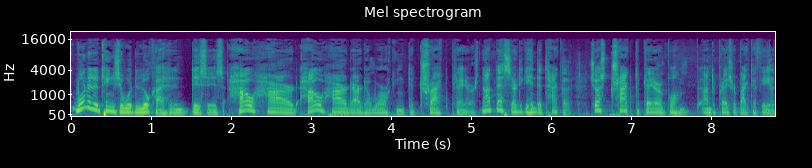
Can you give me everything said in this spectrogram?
one of the things you would look at in this is how hard how hard are they working to track players, not necessarily get in the tackle, just track the player and put him under pressure back to field.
